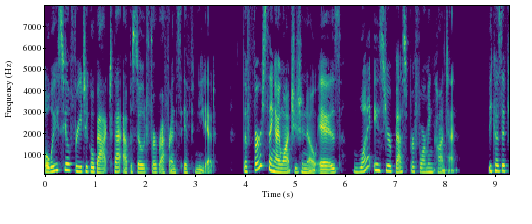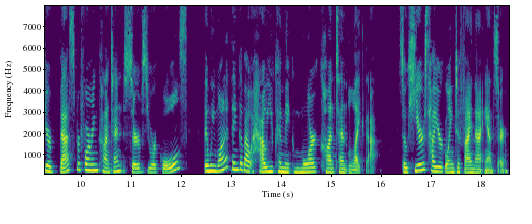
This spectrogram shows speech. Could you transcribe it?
always feel free to go back to that episode for reference if needed. The first thing I want you to know is what is your best performing content? Because if your best performing content serves your goals, then we want to think about how you can make more content like that. So here's how you're going to find that answer.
